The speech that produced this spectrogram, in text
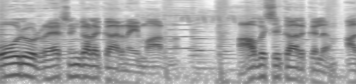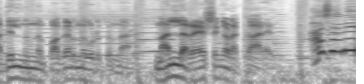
ഓരോ റേഷൻ കടക്കാരനായി മാറണം. ആവശ്യക്കാർക്കെല്ലാം അതിൽ നിന്നും പകർന്നു കൊടുക്കുന്ന നല്ല റേഷൻ കടക്കാരൻ. ആശാനെ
